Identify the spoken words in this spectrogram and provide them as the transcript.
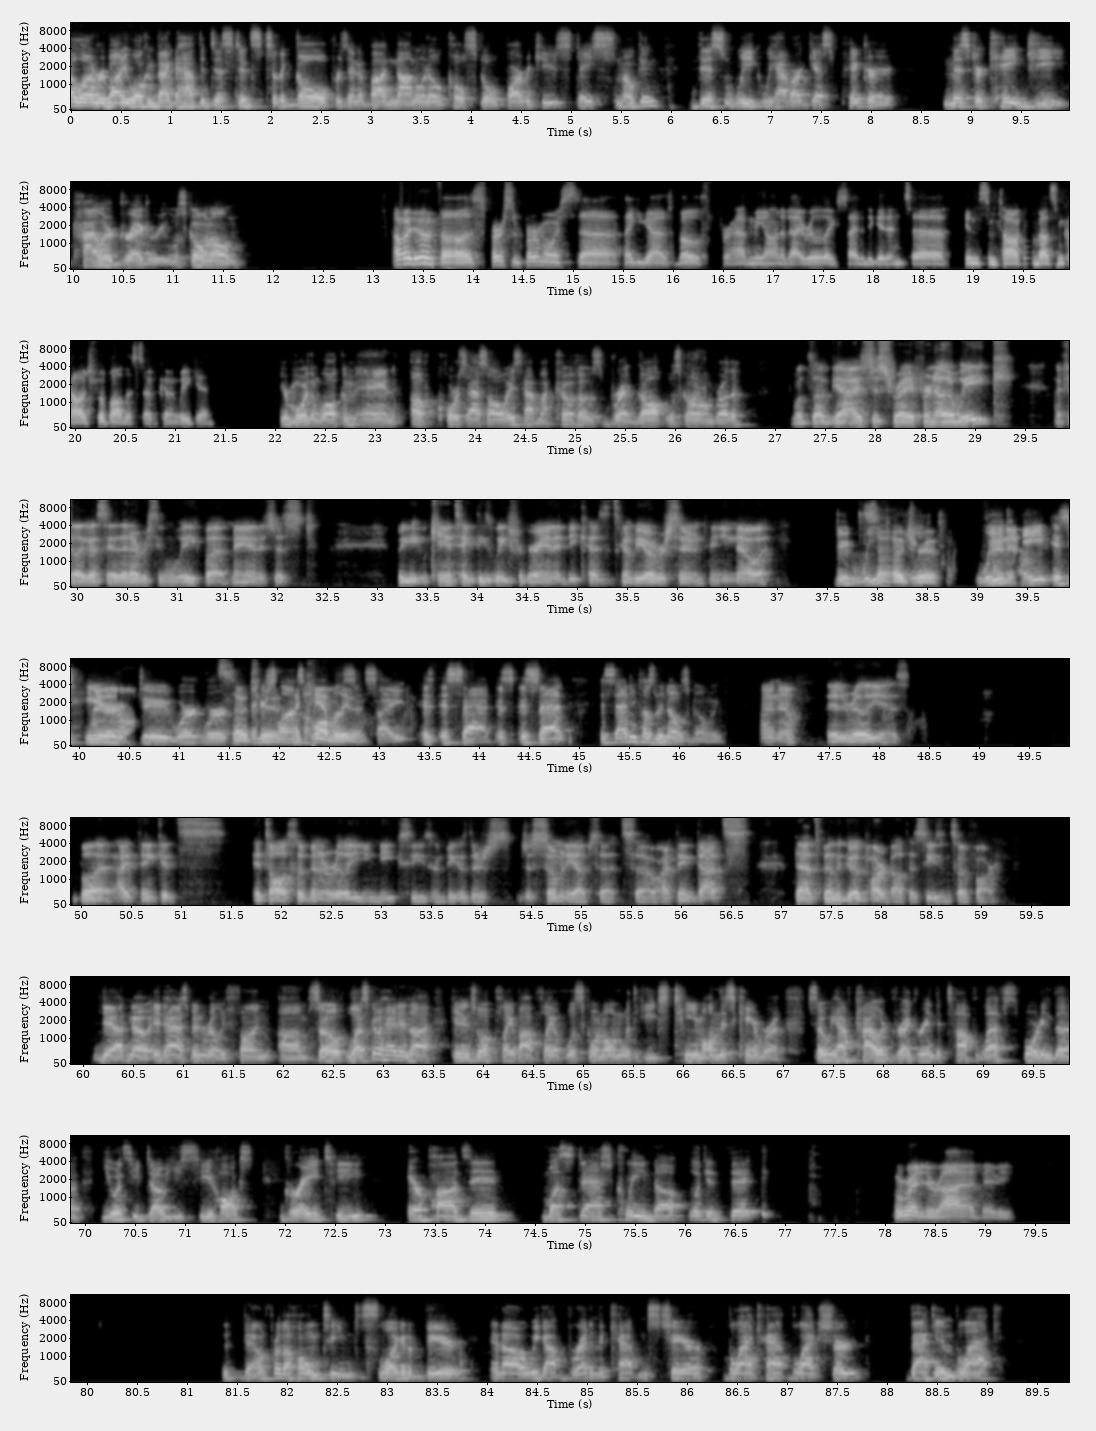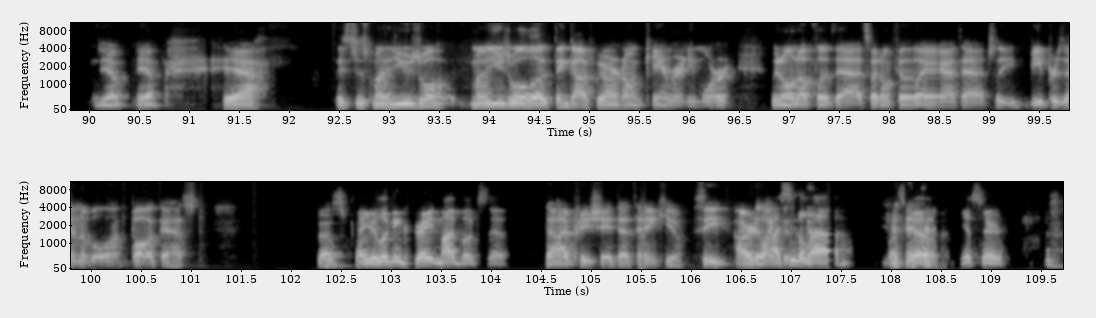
Hello, everybody. Welcome back to Half the Distance to the Goal, presented by 910 Coastal Barbecue. Stay smoking. This week, we have our guest picker, Mr. KG, Kyler Gregory. What's going on? How are we doing, fellas? First and foremost, uh, thank you guys both for having me on today. Really excited to get into getting some talk about some college football this upcoming weekend. You're more than welcome. And of course, as always, have my co-host Brett Galt. What's going on, brother? What's up, guys? Just ready for another week. I feel like I say that every single week, but man, it's just we, we can't take these weeks for granted because it's going to be over soon, and you know it. Dude, week so true. Week eight is here, dude. We're we're so finish true. lines I can't believe in it. sight. It's, it's sad. It's it's sad. It's sad because we know it's going. I know it really is, but I think it's it's also been a really unique season because there's just so many upsets. So I think that's that's been the good part about this season so far. Yeah, no, it has been really fun. Um, so let's go ahead and uh, get into a play-by-play of what's going on with each team on this camera. So we have Kyler Gregory in the top left, sporting the UNCW Seahawks gray tee, AirPods in, mustache cleaned up, looking thick. We're ready to ride, baby. Down for the home team, slugging a beer, and uh, we got Brett in the captain's chair, black hat, black shirt, back in black. Yep, yep, yeah. It's just my usual my usual look. Thank God we aren't on camera anymore. We don't upload that, so I don't feel like I have to actually be presentable on the podcast. That's Hey, you're looking great in my books, though. No, I appreciate that. Thank you. See, I already like I this. see the lab. Let's go. yes, sir.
